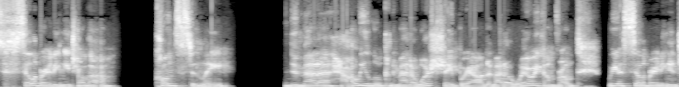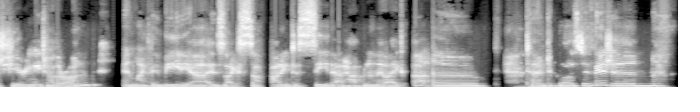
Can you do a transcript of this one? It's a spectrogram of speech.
celebrating each other constantly. No matter how we look, no matter what shape we are, no matter where we come from, we are celebrating and cheering each other on. And like the media is like starting to see that happen and they're like, uh oh, time to cause division.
